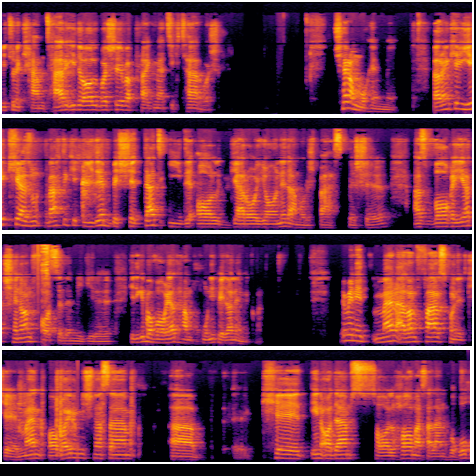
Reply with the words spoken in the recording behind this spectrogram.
می‌تونه کمتر ایدئال باشه و پرگماتیک تر باشه. چرا مهمه؟ برای اینکه یکی از اون وقتی که ایده به شدت ایدئال گرایانه در موردش بحث بشه از واقعیت چنان فاصله می‌گیره که دیگه با واقعیت همخونی پیدا نمی‌کنه. ببینید من الان فرض کنید که من آقایی رو می‌شناسم که این آدم سالها مثلا حقوق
